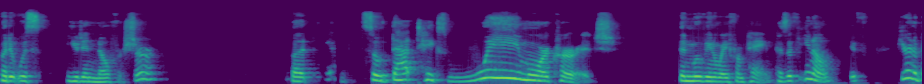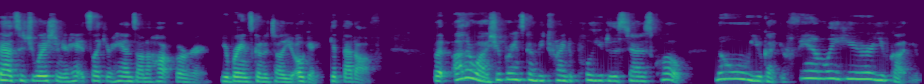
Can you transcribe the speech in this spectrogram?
But it was you didn't know for sure. But yeah. so that takes way more courage than moving away from pain. Because if you know, if if you're in a bad situation, your hand, it's like your hands on a hot burner. Your brain's going to tell you, okay, get that off. But otherwise, your brain's going to be trying to pull you to the status quo. No, you got your family here, you've got your,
